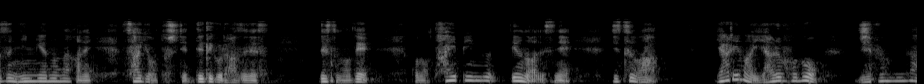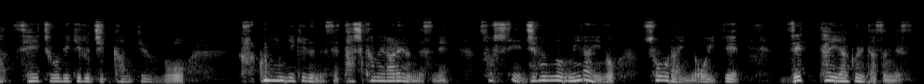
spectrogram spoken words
ず人間の中で作業として出てくるはずです。ですので、このタイピングっていうのはですね、実はやればやるほど自分が成長できる実感っていうのを確認できるんですね。確かめられるんですね。そして自分の未来の将来において絶対役に立つんです。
